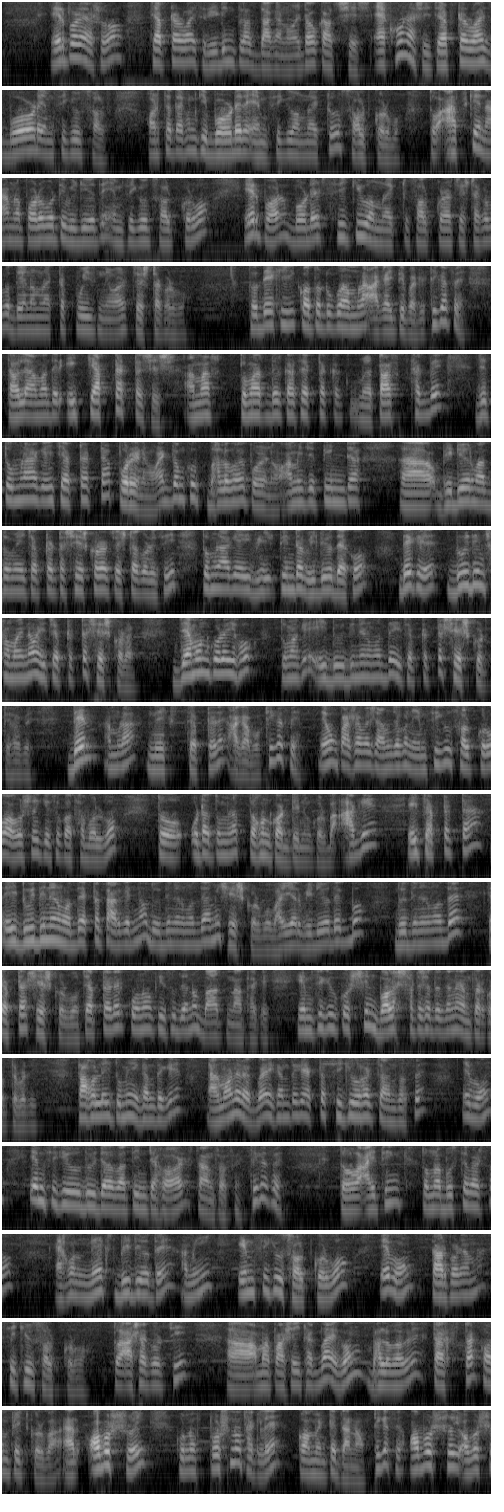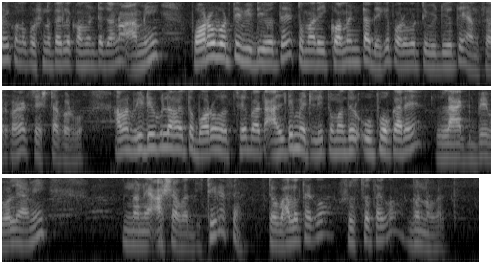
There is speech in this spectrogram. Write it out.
এরপরে আসো চ্যাপ্টার ওয়াইজ রিডিং প্লাস দাগানো, এটাও কাজ শেষ। এখন আসি chapter wise board MCQ solve অর্থাৎ এখন কি বোর্ডের এমসিকিউ আমরা একটু সলভ করব। তো আজকে না, আমরা পরবর্তী ভিডিওতে এমসিকিউ সলভ করব। এরপর বোর্ডের সিকিউ আমরা একটু সলভ করার চেষ্টা করব দেন আমরা একটা কুইজ নেওয়ার চেষ্টা করব। তো দেখি কতটুকু আমরা আগাইতে পারি, ঠিক আছে? তাহলে আমাদের এই চ্যাপ্টারটা শেষ। আমার, তোমাদের কাছে একটা টাস্ক থাকবে যে তোমরা আগে এই চ্যাপ্টারটা পড়ে নাও, একদম খুব ভালোভাবে পড়ে নাও। আমি যে তিনটা ভিডিওর মাধ্যমে এই চ্যাপ্টারটা শেষ করার চেষ্টা করেছি। তোমরা আগে এই তিনটা ভিডিও দেখো। দেখে দুই দিন সময় নাও এই চ্যাপ্টারটা শেষ করার। যেমন করেই হোক তোমাকে এই দুই দিনের মধ্যে এই চ্যাপ্টারটা শেষ করতে হবে। দেন আমরা নেক্সট চ্যাপ্টারে আগাবো, ঠিক আছে? এবং পাশাপাশি আমি যখন এমসিকিউ সলভ করব, অবশ্যই কিছু কথা বলব। তো ওটা তোমরা তখন কন্টিনিউ করবা। আগে এই চ্যাপ্টারটা এই দুই দিনের মধ্যে একটা টার্গেট নাও, দুই দিনের মধ্যে আমি শেষ করব। ভাইয়ার ভিডিও দেখব, দুই দিনের মধ্যে চ্যাপ্টার শেষ করব। চ্যাপ্টারের কোনো কিছু যেন বাদ না থাকে। এমসিকিউ কোশ্চিন বলার সাথে সাথে যেন অ্যান্সার করতে পারি। তাহলেই তুমি এখান থেকে, আর মনে রাখবা, এখান থেকে একটা সিকিউ হওয়ার চান্স আছে এবং এমসিকিউ দুইটা বা তিনটা হওয়ার চান্স আছে, ঠিক আছে? তো আই থিঙ্ক তোমরা বুঝতে পারছ। এখন নেক্সট ভিডিওতে আমি এমসিকিউ সলভ করব এবং তারপরে আমরা সিকিউ সলভ করব। তো আশা করছি আমার পাশেই থাকবা এবং ভালোভাবে টাস্কটা কমপ্লিট করবা। আর অবশ্যই কোনো প্রশ্ন থাকলে কমেন্টে জানাও, ঠিক আছে? অবশ্যই অবশ্যই কোনো প্রশ্ন থাকলে কমেন্টে জানাও। আমি পরবর্তী ভিডিওতে তোমার এই কমেন্টটা দেখে পরবর্তী ভিডিওতে অ্যান্সার করার চেষ্টা করব। আমার ভিডিওগুলো হয়তো বড় হচ্ছে বাট আলটিমেটলি তোমাদের উপকারে লাগবে বলে আমি মানে আশাবাদী ঠিক আছে? তো ভালো থাকো সুস্থ থাকো ধন্যবাদ।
